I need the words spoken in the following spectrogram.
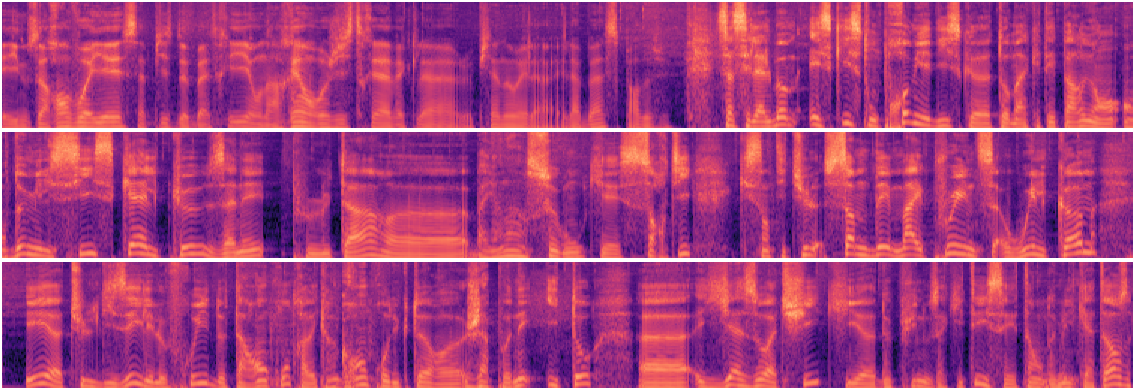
Et il nous a renvoyé sa piste de batterie et on a réenregistré avec la- le piano et la, et la basse par-dessus. Ça, c'est l'album Esquisse, ton premier disque, Thomas, qui était paru en, en 2006. Quelques années plus tard, euh, bah, il y en a un second qui est sorti, qui s'intitule Someday My Prince Will Come. Et euh, tu le disais, il est le fruit de ta rencontre avec un grand producteur euh, japonais, Ito Yasuhachi, qui depuis nous a quittés. Il s'est éteint en 2014.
